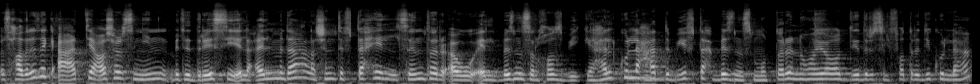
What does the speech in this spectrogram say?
بس حضرتك قعدتي عشر سنين بتدرسي العلم ده علشان تفتحي ال center أو ال business الخاص بيكي. هل كل حد بيفتح business مضطر إن هو يقعد يدرس الفترة دي كلها؟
